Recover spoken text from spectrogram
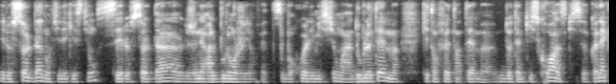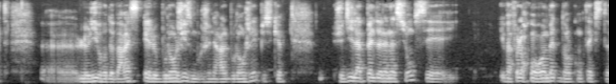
Et le soldat dont il est question, c'est le soldat général Boulanger, en fait. C'est pourquoi l'émission a un double thème, qui est en fait un thème, deux thèmes qui se croisent, qui se connectent. Euh, le livre de Barès et le boulangisme, ou le général Boulanger, puisque je dis l'appel de la nation, c'est il va falloir qu'on remette dans le contexte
